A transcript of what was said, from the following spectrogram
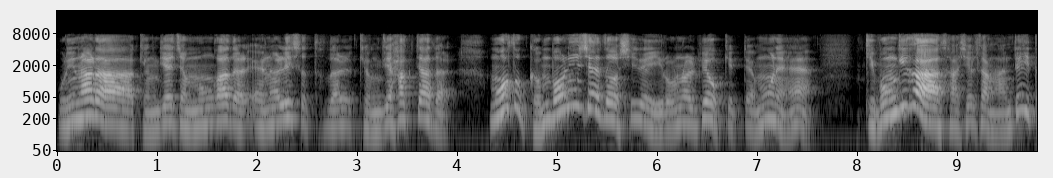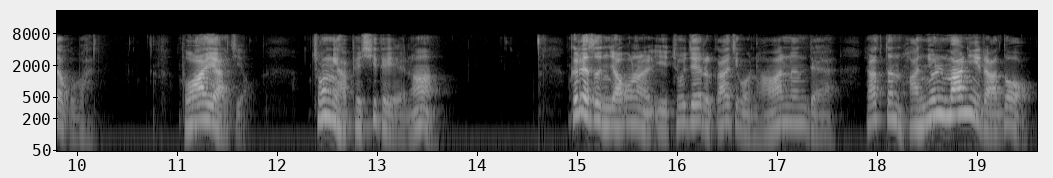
우리나라 경제 전문가들, 애널리스트들, 경제학자들 모두 근본이 제도 시대 이론을 배웠기 때문에 기본기가 사실상 안 돼 있다고 봐, 보아야죠. 종이화폐 시대에는. 그래서 이제 오늘 이 주제를 가지고 나왔는데 여하튼 환율만이라도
